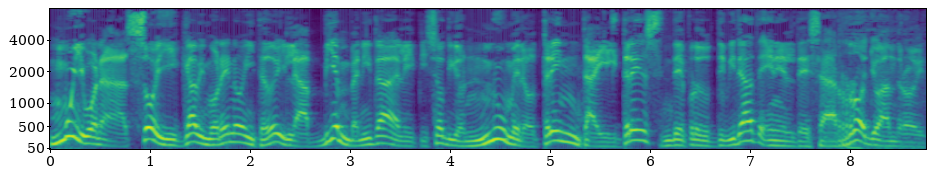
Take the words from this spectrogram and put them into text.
Muy buenas, soy Gaby Moreno y te doy la bienvenida al episodio número 33 de Productividad en el Desarrollo Android.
